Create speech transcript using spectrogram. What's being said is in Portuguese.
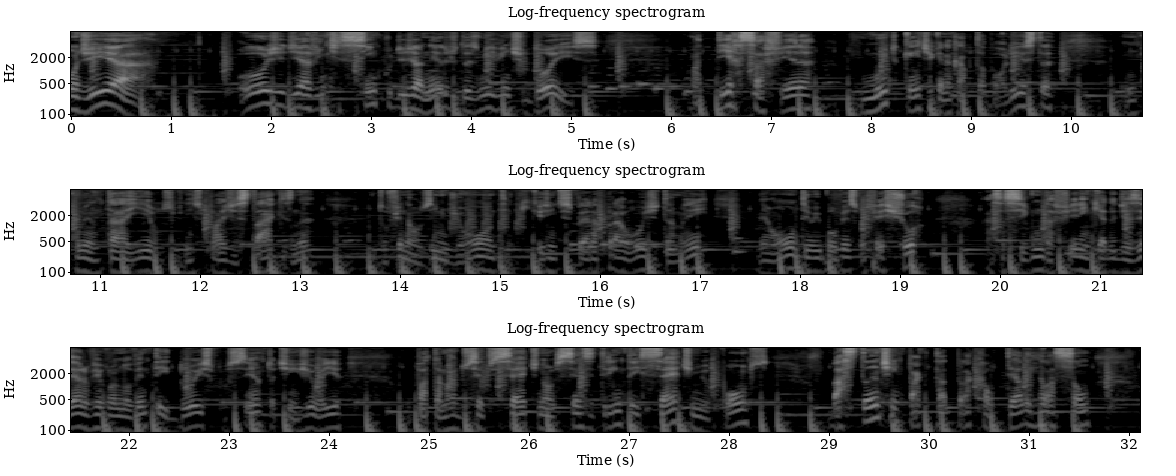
Bom dia! Hoje, dia 25 de janeiro de 2022, uma terça-feira muito quente aqui na capital paulista. Vamos comentar aí os principais destaques, né? Do finalzinho de ontem, o que a gente espera para hoje também. Né? Ontem o Ibovespa fechou essa segunda-feira em queda de 0,92%, atingiu aí o patamar dos 107.937 mil pontos bastante impactado pela cautela em relação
